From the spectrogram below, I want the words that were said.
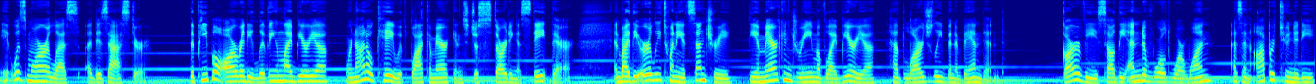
It was more or less a disaster. The people already living in Liberia were not okay with black Americans just starting a state there. And by the early 20th century, the American dream of Liberia had largely been abandoned. Garvey saw the end of World War I as an opportunity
